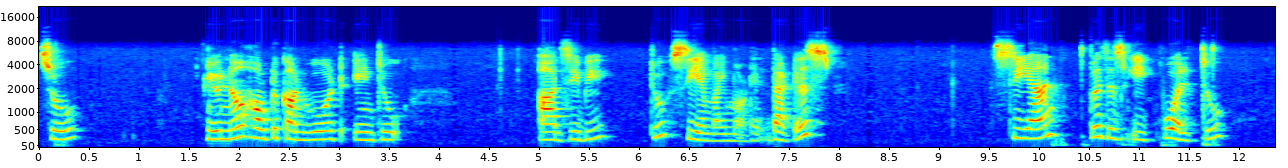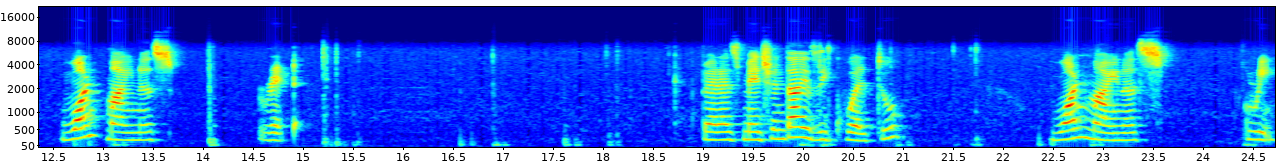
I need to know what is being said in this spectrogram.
So you know how to convert into RGB to CMY model. That is cyan which is equal to 1 minus red. Whereas magenta is equal to 1 minus green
